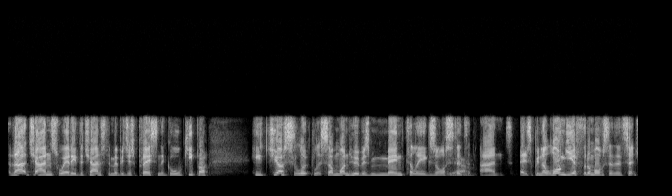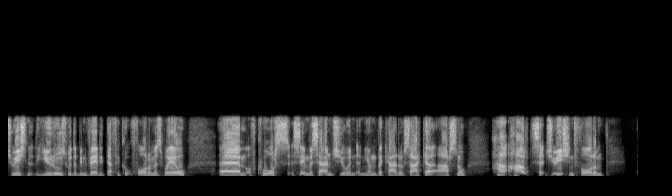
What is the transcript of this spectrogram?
that chance where he had the chance to maybe just pressing the goalkeeper, he just looked like someone who was mentally exhausted. Yeah. And it's been a long year for him. Obviously, the situation at the Euros would have been very difficult for him as well. Um, of course, same with Sancho and, and young Bukayo Saka at Arsenal. hard situation for him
